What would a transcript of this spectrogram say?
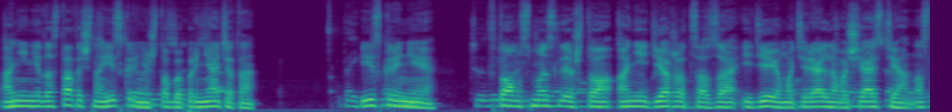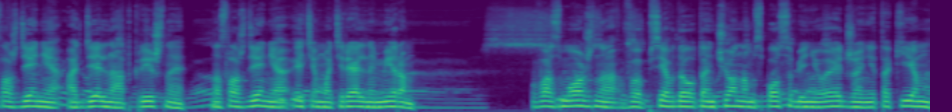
они недостаточно искренни, чтобы принять это. Искренние в том смысле, что они держатся за идею материального счастья, наслаждения отдельно от Кришны, наслаждения этим материальным миром, возможно, в псевдоутонченном способе Нью-Эйджа не таким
